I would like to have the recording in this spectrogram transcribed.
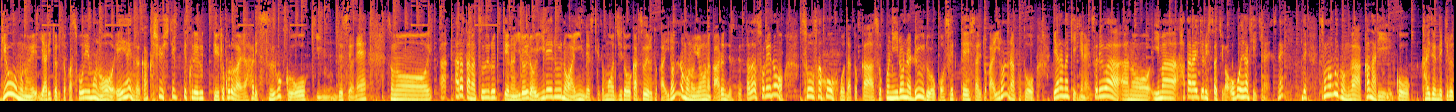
業務のやり取りとかそういうものを AI が学習していってくれるっていうところがやはりすごく大きいんですよね。その、新たなツールっていうのはいろいろ入れるのはいいんですけども、自動化ツールとかいろんなもの世の中あるんですけど、ただそれの操作方法だとか、そこにいろんなルールをこう設定したりとか、いろんなことをやらなきゃいけない。それは、あの、今働いてる人たちが覚覚えなきゃいけないですね。で、その部分がかなりこう改善できる。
